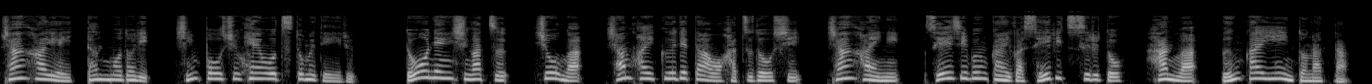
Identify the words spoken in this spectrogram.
上海へ一旦戻り、新報主編を務めている。同年4月、省が上海クーデターを発動し、上海に政治分会が成立すると、藩は分会委員となった。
